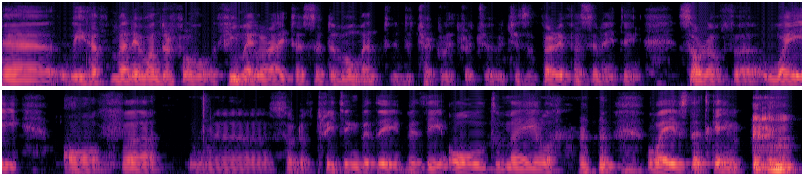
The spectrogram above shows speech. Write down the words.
uh, we have many wonderful female writers at the moment in the Czech literature, which is a very fascinating sort of uh, way of uh, sort of treating with the with the old male waves that came.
